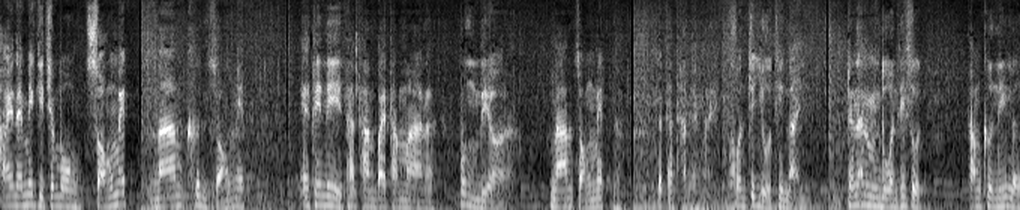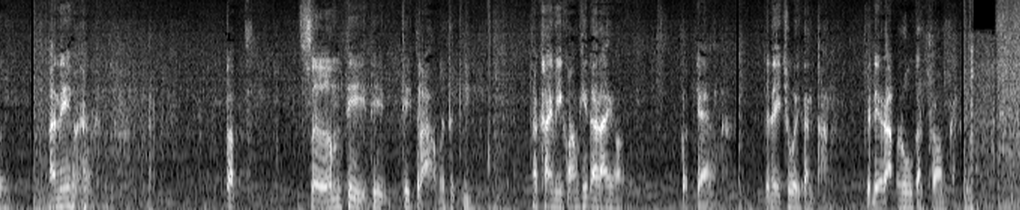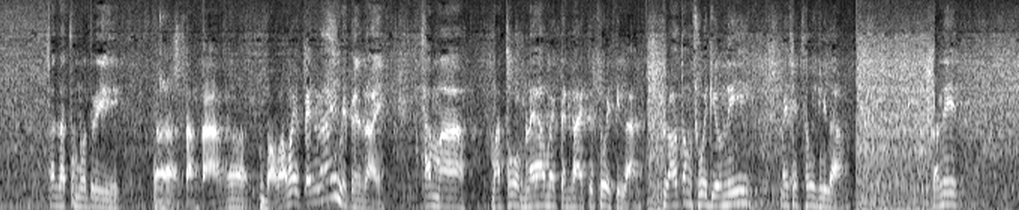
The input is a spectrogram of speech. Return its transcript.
ภายในไม่กี่ชั่วโมงสองเม็ดน้ำขึ้นสองเม็ดไอ้ที่นี่ถ้าทำไปทำมานะปุ่มเดียวอะน้ำสองเม็ดนะก็จะทำยังไง คนจะอยู่ที่ไหนดังนั้นมันด่วนที่สุดทำคืนนี้เลย อันนี้ ก็เสริมที่ที่ที่กล่าวเมื่อตะกี้ ถ้าใครมีความคิดอะไรก็ก็แจ้งนะจะได้ช่วยกันทำจะได้รับรู้กันพร้อมกันท่านรัฐมนตรี เอ่อต่างๆก็บอกว่าไม่เป็นไรไม่เป็นไร ถ้ามามาท่วมแล้วไม่เป็นไรจะช่วยทีหลัง เราต้องช่วยเดี๋ยวนี้ ไม่ใช่ช่วยทีหลังตอนนี้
